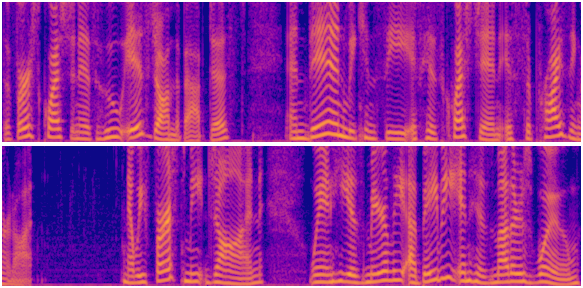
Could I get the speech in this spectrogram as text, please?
the first question is Who is John the Baptist? And then we can see if his question is surprising or not. Now, we first meet John when he is merely a baby in his mother's womb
